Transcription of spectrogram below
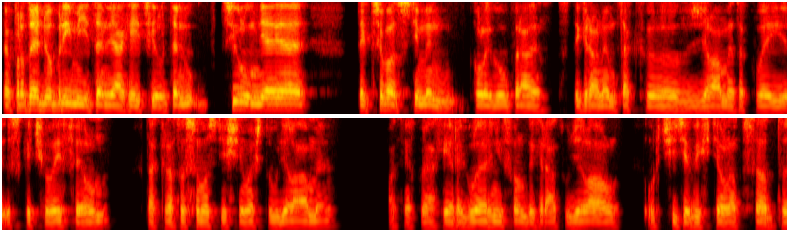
tak proto je dobrý mít ten nějaký cíl. Ten cíl u mě je, teď třeba s tím mým kolegou právě s Tigranem, tak eh, děláme takový sketchový film, tak na to se moc těším, až to uděláme. Pak jako nějaký regulární film bych rád udělal. Určitě bych chtěl napsat eh,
